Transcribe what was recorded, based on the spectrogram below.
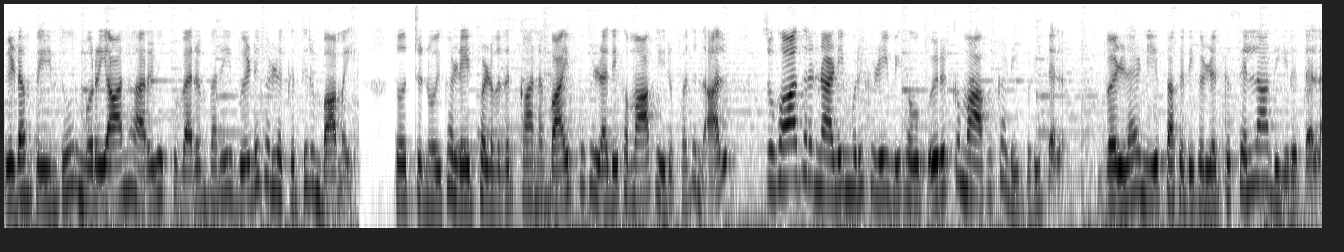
இடம்பெயர்ந்தோர் முறையான அறிவிப்பு வரும் வரை வீடுகளுக்கு திரும்பாமை. தொற்று நோய்கள் ஏற்படுவதற்கான வாய்ப்புகள் அதிகமாக இருப்பதனால் சுகாதார நடைமுறைகளை மிகவும் இறுக்கமாக கடைபிடித்தல். வெள்ள நீர்ப்பகுதிகளுக்கு செல்லாது இருத்தல்.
